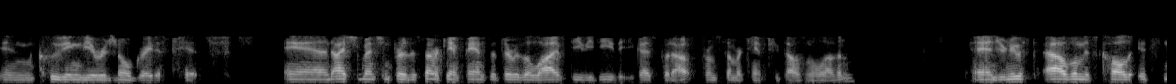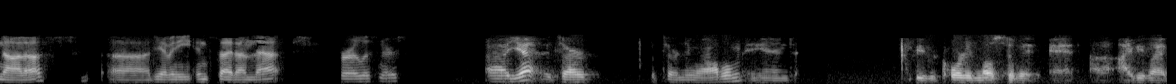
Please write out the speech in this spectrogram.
including the original greatest hits. And I should mention for the summer camp fans that there was a live DVD that you guys put out from summer camp 2011. And your newest album is called "It's Not Us." Uh, do you have any insight on that for our listeners? Uh, yeah, it's our it's our new album, and we recorded most of it at uh, IV Lab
